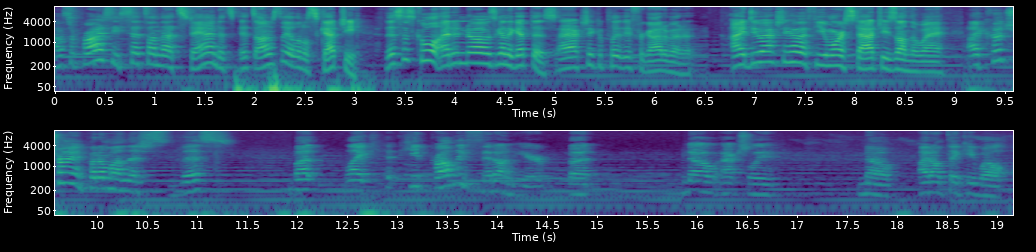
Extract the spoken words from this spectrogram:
I'm surprised he sits on that stand. It's it's honestly a little sketchy. This is cool. I didn't know I was gonna get this. I actually completely forgot about it. I do actually have a few more statues on the way. I could try and put them on this this, but like he'd probably fit on here. But no, actually, no. I don't think he will.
